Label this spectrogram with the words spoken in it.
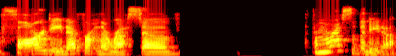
far data from the rest of from the rest of the data.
